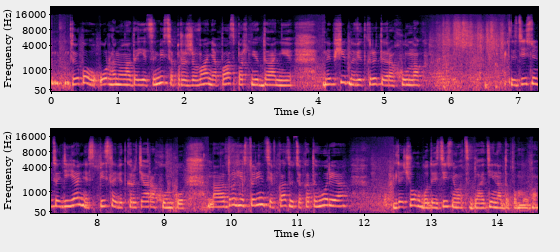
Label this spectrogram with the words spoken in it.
до якого органу надається місце проживання, паспортні дані, необхідно відкрити рахунок. Здійснюється діяльність після відкриття рахунку. На другій сторінці вказується категорія. Для чого буде здійснюватися благодійна допомога?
